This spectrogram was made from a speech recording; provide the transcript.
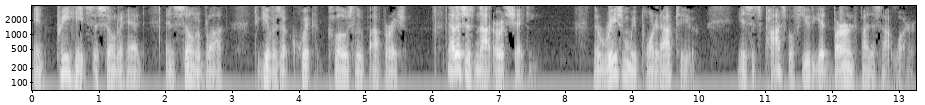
and preheats the cylinder head and cylinder block to give us a quick closed loop operation. Now this is not earth shaking. The reason we point it out to you is it's possible for you to get burned by this hot water.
